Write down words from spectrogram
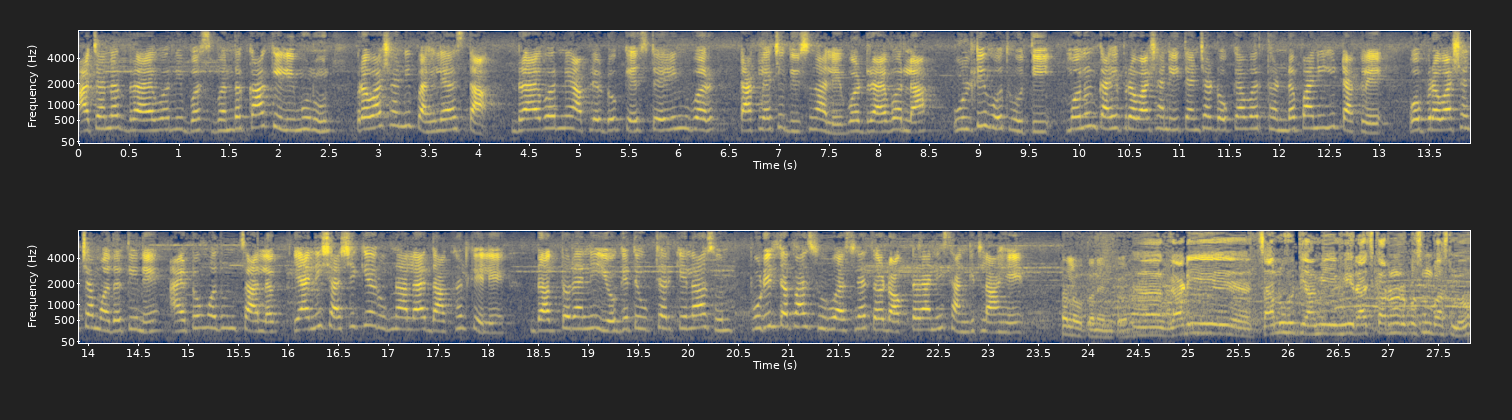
अचानक ड्रायव्हरनी बस बंद का केली म्हणून प्रवाशांनी पाहिले असता ड्रायव्हरने आपले डोके स्टेरिंगवर टाकल्याचे दिसून आले व ड्रायव्हरला उलटी होत होती. म्हणून काही प्रवाशांनी त्यांच्या डोक्यावर थंड पाणीही टाकले व प्रवाशांच्या मदतीने ॲटोमधून चालक यांनी शासकीय रुग्णालयात दाखल केले. डॉक्टरांनी योग्य ते उपचार केला असून पुढील तपास सुरू असल्याचं डॉक्टरांनी सांगितलं आहे. झालं होतं नेमकं? गाडी चालू होती. आम्ही मी राजकारणापासून बसलो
